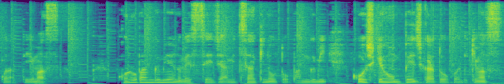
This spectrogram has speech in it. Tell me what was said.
行っています。この番組へのメッセージは光秋ノート番組公式ホームページから投稿できます。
